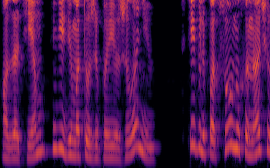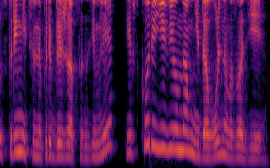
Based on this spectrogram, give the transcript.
А затем, видимо, тоже по ее желанию, стебель подсолнуха начал стремительно приближаться к земле и вскоре явил нам недовольного злодея.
